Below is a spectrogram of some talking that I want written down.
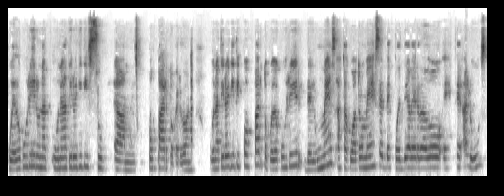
puede ocurrir una, una tiroiditis sub, um, postparto, perdón. Una tiroiditis postparto puede ocurrir de un mes hasta cuatro meses después de haber dado este, a luz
